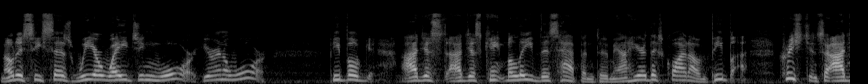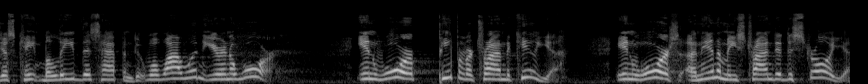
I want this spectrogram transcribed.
Notice he says we are waging war. You're in a war. People, I just, I just can't believe this happened to me. I hear this quite often. People, Christians say, I just can't believe this happened to. Well, why wouldn't you? You're in a war. In war, people are trying to kill you. In wars, an enemy's trying to destroy you.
